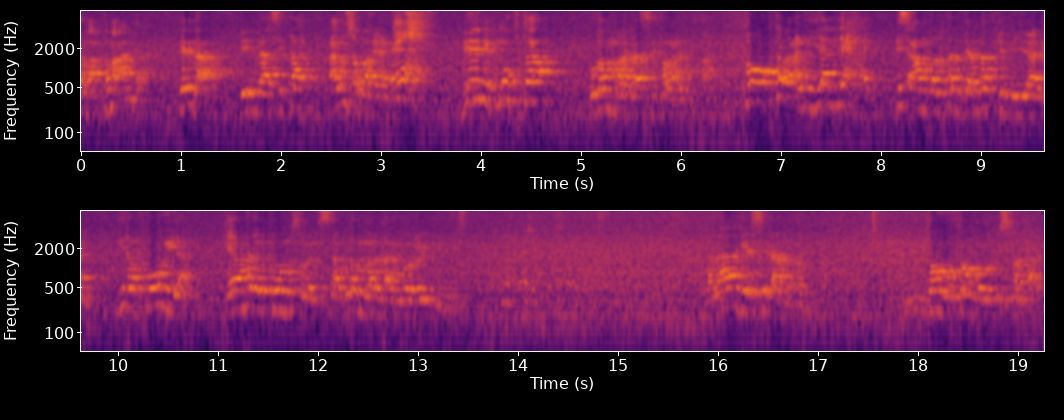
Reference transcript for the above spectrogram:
تبع تبع هنا للناس تا على سبع يعني دينك مقطع الستة على تو تبع يلي حي. إسعى بلتن جنة كمياري إذا بويا يا مرة يكون مسؤول السبب ودمر الأمور لا يصير على تو تو اسمك على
